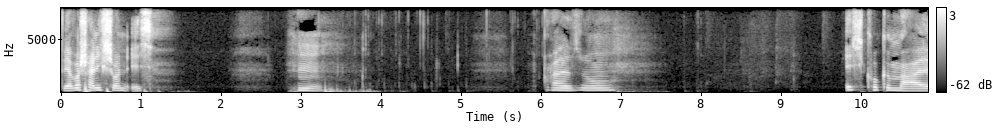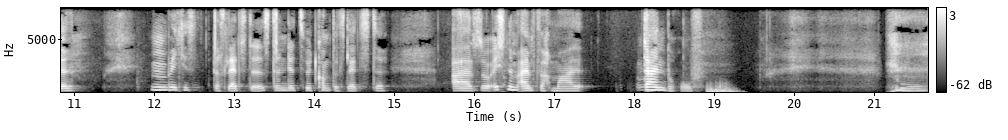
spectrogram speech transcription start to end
Wäre wahrscheinlich schon ich. Hm. Also, ich gucke mal, hm, welches das letzte ist. Dann jetzt wird kommt das letzte. Also, ich nehme einfach mal deinen Beruf. Hm.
